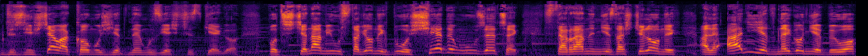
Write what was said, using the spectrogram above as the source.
gdyż nie chciała komuś jednemu zjeść wszystkiego. Pod ścianami ustawionych było siedem łóżeczek, starannie zaścielonych, ale ani jednego nie było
